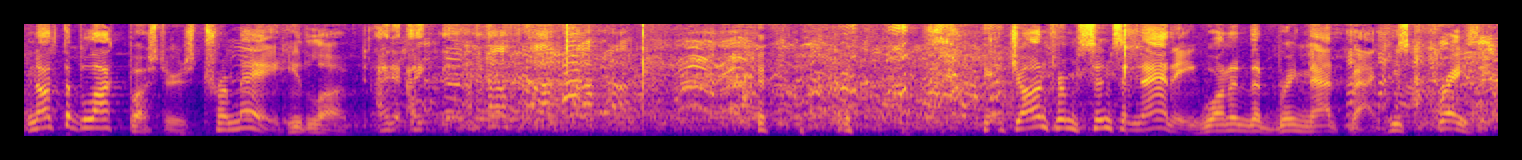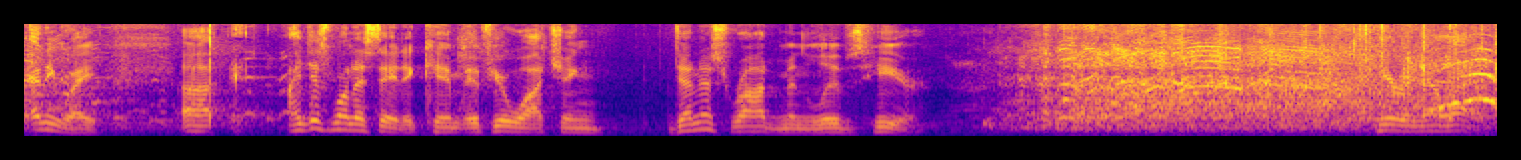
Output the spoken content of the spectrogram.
not the blockbusters, Treme, he loved. I, I... John from Cincinnati wanted to bring that back. He's crazy. Anyway, uh, I just want to say to Kim, if you're watching, Dennis Rodman lives here. Here in LA.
